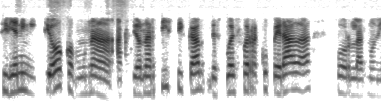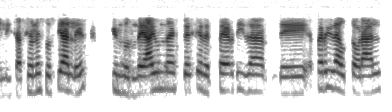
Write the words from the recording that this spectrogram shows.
Si bien inició como una acción artística, después fue recuperada por las movilizaciones sociales, en donde hay una especie de pérdida de pérdida autoral,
